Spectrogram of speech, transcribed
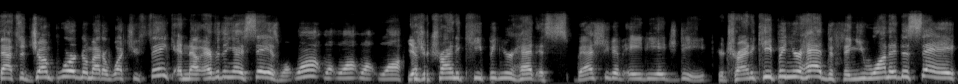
that's a jump word, no matter what you think. And now everything I say is what want, what want, what want, because you're trying to keep in your head, especially if you have ADHD, you're trying to keep in your head the thing you wanted to say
